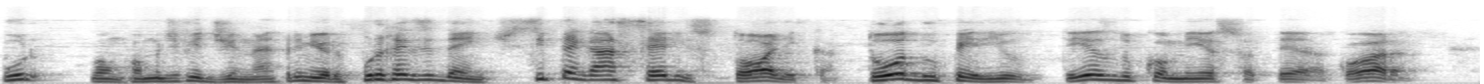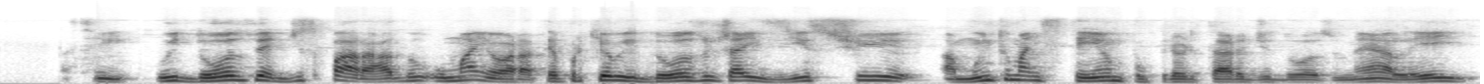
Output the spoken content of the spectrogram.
Por Bom, vamos dividir, né? Primeiro, por residente. Se pegar a série histórica, todo o período, desde o começo até agora, assim, o idoso é disparado o maior, até porque o idoso já existe há muito mais tempo, prioritário de idoso, né? A lei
